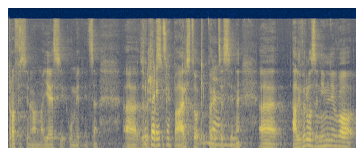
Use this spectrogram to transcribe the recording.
profesionalno jesi umjetnica, završila si kiparstvo, kiparica si, ne? ali vrlo zanimljivo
